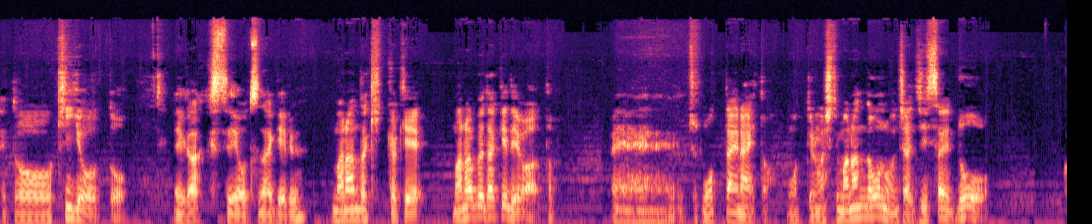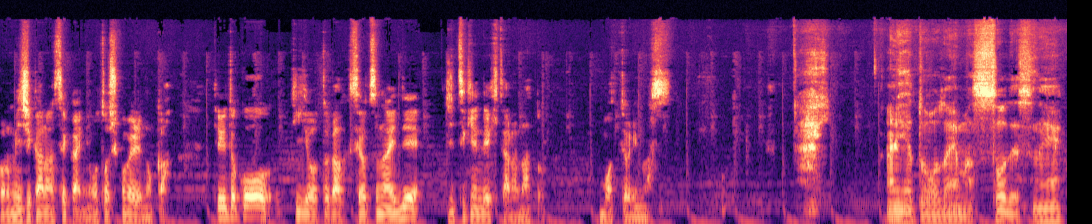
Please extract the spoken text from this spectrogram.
えっと、企業と学生をつなげる学んだきっかけ、学ぶだけでは、えー、ちょっともったいないと思っておりまして、学んだものをじゃあ実際どう、この身近な世界に落とし込めるのか、っていうところを企業と学生をつないで実現できたらなと思っております。はい。ありがとうございます。そうですね。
